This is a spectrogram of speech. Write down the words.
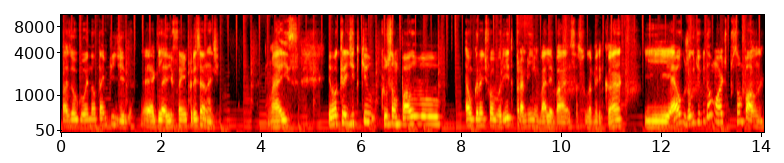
fazer o gol e não tá impedido. É, aquilo ali foi impressionante. Mas eu acredito que, que o São Paulo é o grande favorito, para mim vai levar essa Sul-Americana. E é o jogo de vida ou morte pro São Paulo, né?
